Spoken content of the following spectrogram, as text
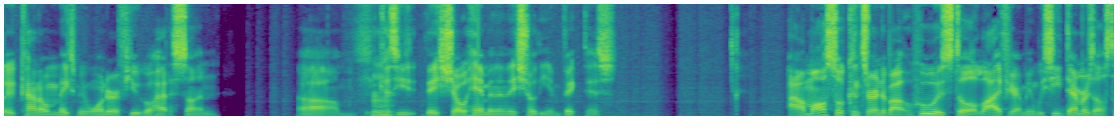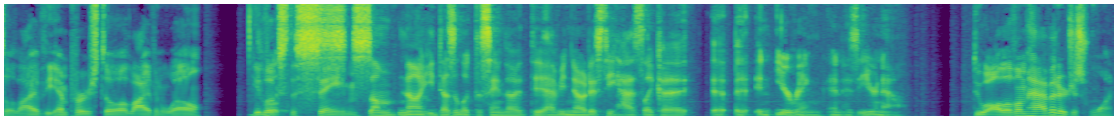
it kind of makes me wonder if Hugo had a son, um, Hmm. because he they show him and then they show the Invictus. I'm also concerned about who is still alive here. I mean, we see Demerzel still alive. The Emperor is still alive and well. He looks the same. Some no, he doesn't look the same though. Have you noticed he has like a, a- an earring in his ear now? Do all of them have it or just one?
